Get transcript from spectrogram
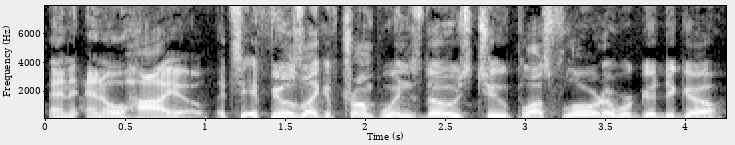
and, and Ohio. It's, it feels like if Trump wins those two plus Florida, we're good to go.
